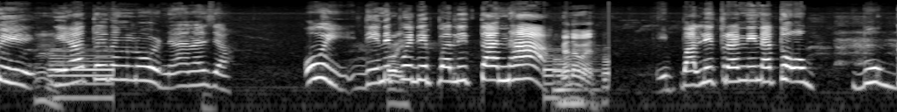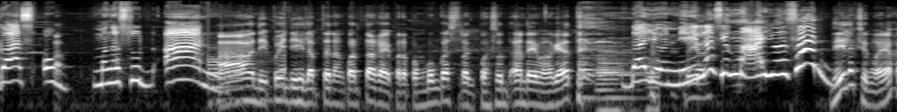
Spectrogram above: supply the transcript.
be. Hmm. Gihatag ng Lord, na na siya. Uy, di ni Oy. pwede palitan ha. Kana man. Ipalit ra ni na to og bugas og mga sudan. Ah, di pwede hilaptan ng kwarta kay para pangbugas rag pangsudan day mga kayat. Dayon, nila siyang maayosan. Di lang siya.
